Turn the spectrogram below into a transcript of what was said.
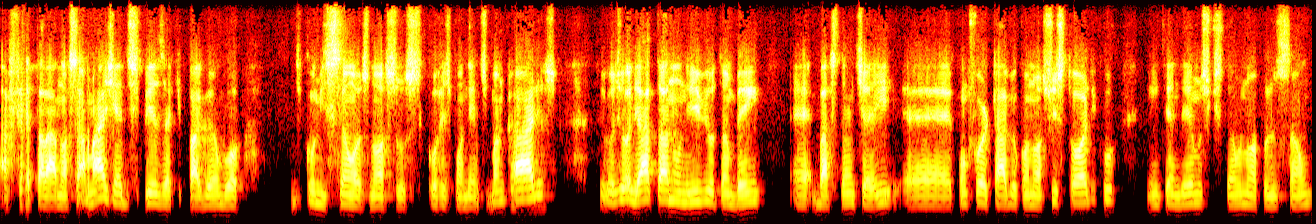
afeta lá a nossa margem é a despesa que pagamos de comissão aos nossos correspondentes bancários. Se você olhar, está no nível também é, bastante aí é, confortável com o nosso histórico. Entendemos que estamos numa posição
